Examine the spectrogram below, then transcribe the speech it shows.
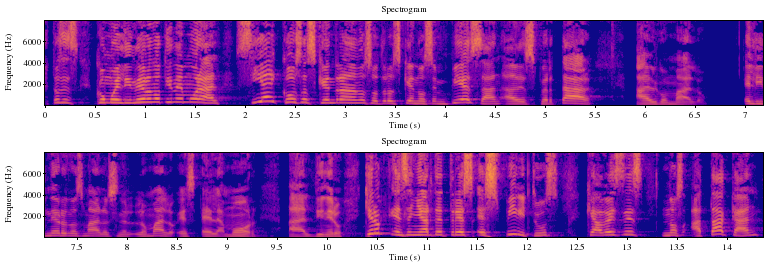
Entonces, como el dinero no tiene moral, sí hay cosas que entran a nosotros que nos empiezan a despertar algo malo. El dinero no es malo, sino lo malo es el amor al dinero. Quiero enseñarte tres espíritus que a veces nos atacan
